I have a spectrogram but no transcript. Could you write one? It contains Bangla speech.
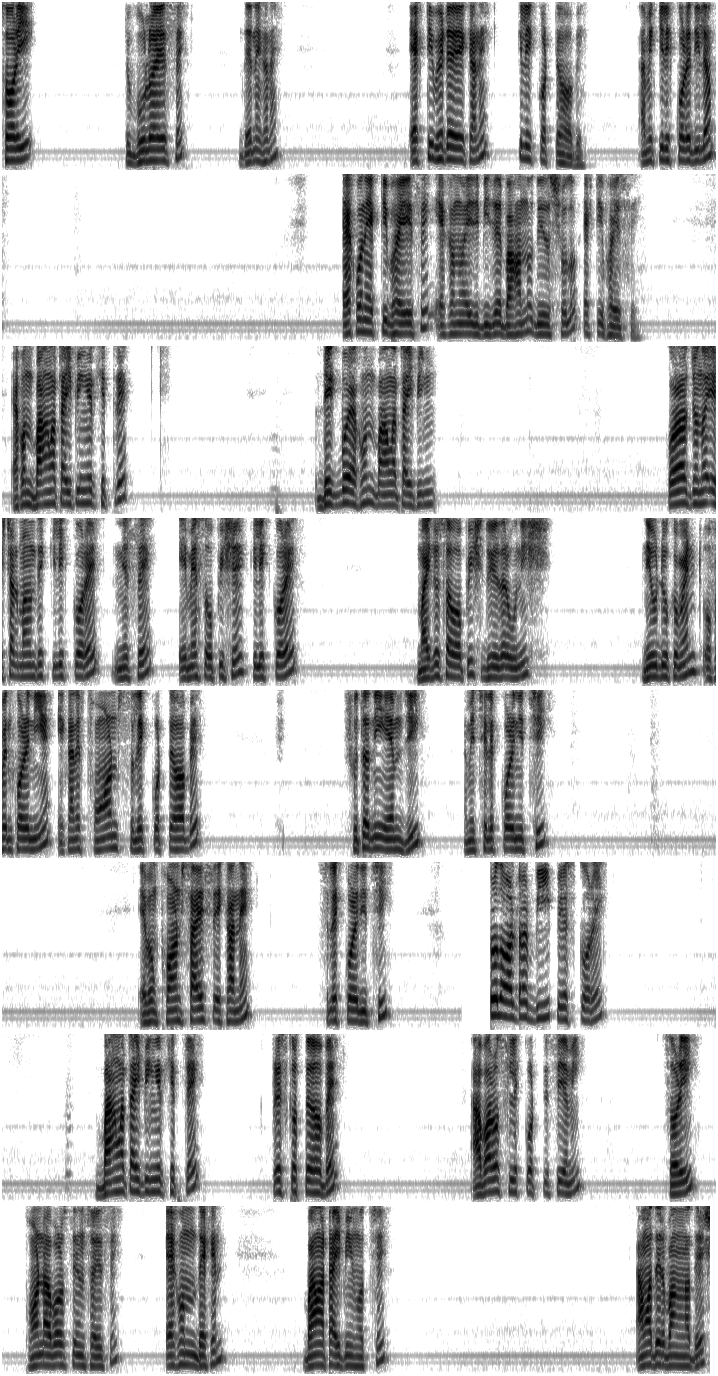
সরি, একটু ভুল হয়েছে। দেন এখানে অ্যাক্টিভেটের এখানে ক্লিক করতে হবে। আমি ক্লিক করে দিলাম। এখন অ্যাক্টিভ হয়েছে। এখন এই যে বিজয় বাহান্ন, দুই হাজার ষোলো অ্যাক্টিভ হয়েছে। এখন বাংলা টাইপিংয়ের ক্ষেত্রে দেখব এখন বাংলা টাইপিং করার জন্য স্টার্ট মাউন্টে ক্লিক করে নেসে এমএস অফিসে ক্লিক করে মাইক্রোসফট অফিস দু হাজার উনিশ নিউ ডকুমেন্ট ওপেন করে নিয়ে এখানে ফন্ট সিলেক্ট করতে হবে। সুতানি এমজি, আমি সিলেক্ট করে নিচ্ছি। এবং ফন্ট সাইজ এখানে সিলেক্ট করে দিচ্ছি। কন্ট্রোল অল্টার বি প্রেস করে বাংলা টাইপিংয়ের ক্ষেত্রে প্রেস করতে হবে। আবারও সিলেক্ট করতেছি আমি। সরি ফন্ট আবারও চেঞ্জ হয়েছে। এখন দেখেন, বাংলা টাইপিং হচ্ছে। আমাদের বাংলাদেশ।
